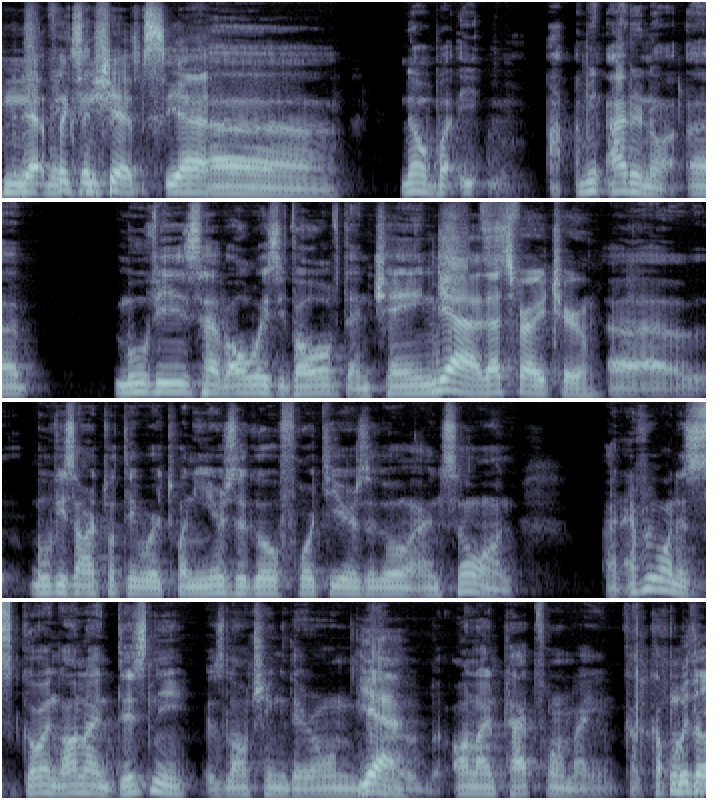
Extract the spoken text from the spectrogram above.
Make Netflix and chips. Yeah. Uh, no, but I mean, I don't know. Uh, movies have always evolved and changed. yeah, that's very true. uh, movies aren't what they were 20 years ago, 40 years ago, and so on. And everyone is going online. Disney is launching their own Yeah. uh, online platform. I, a couple With a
